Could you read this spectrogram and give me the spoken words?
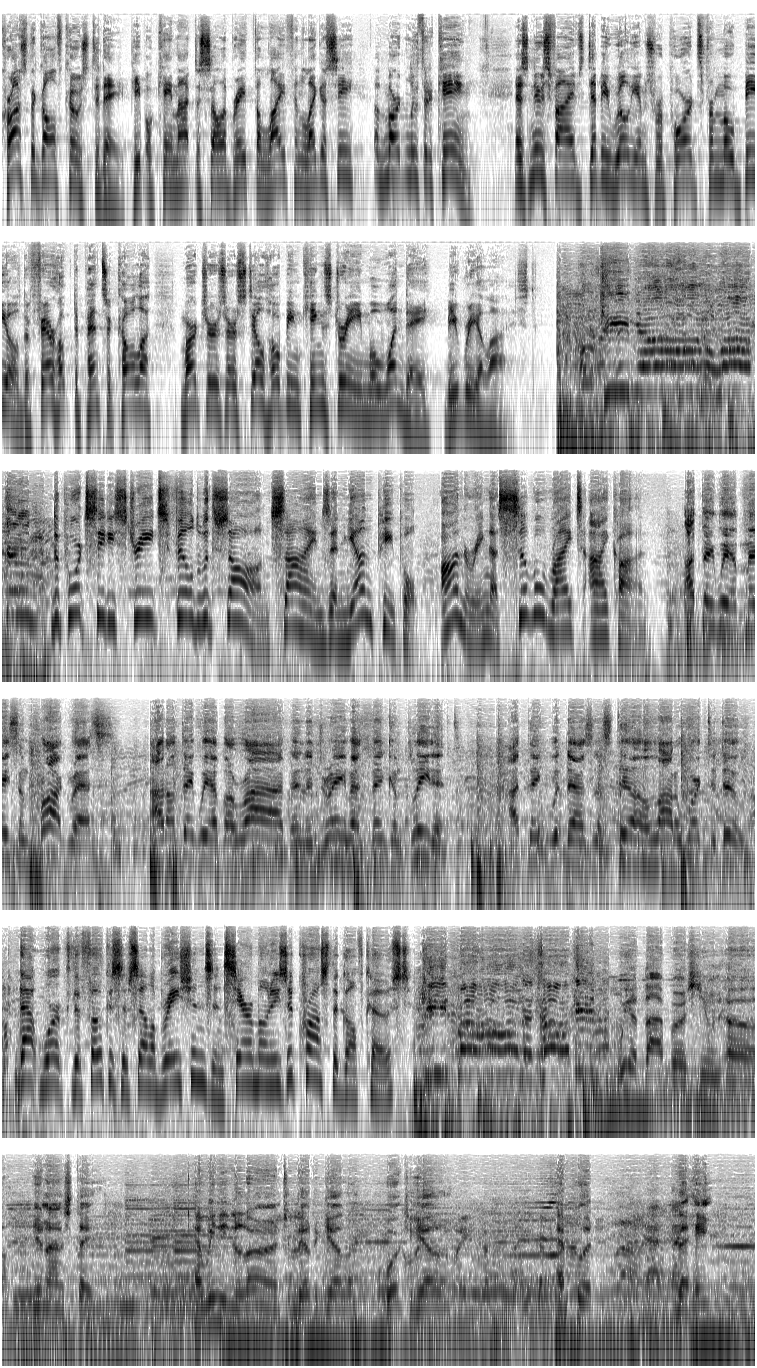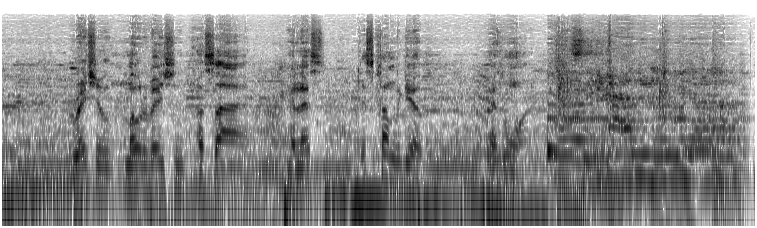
Across the Gulf Coast today, people came out to celebrate the life and legacy of Martin Luther King. As News 5's Debbie Williams reports from Mobile to Fairhope to Pensacola, marchers are still hoping King's dream will one day be realized. The port city streets filled with songs, signs, and young people honoring a civil rights icon. I think we have made some progress. I don't think we have arrived and the dream has been completed. I think there's still a lot of work to do. That work, the focus of celebrations and ceremonies across the Gulf Coast. We are a diverse un uh, United States, and we need to learn to live together, work together, and put the hate, racial motivation aside, and let's just come together as one.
